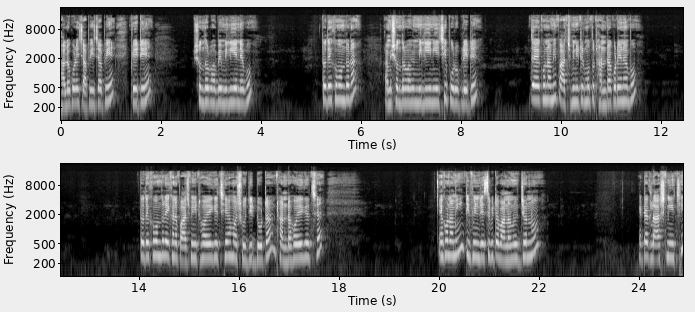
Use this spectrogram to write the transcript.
ভালো করে চাপিয়ে চাপিয়ে প্লেটে সুন্দরভাবে মিলিয়ে নেব। তো দেখো বন্ধুরা, আমি সুন্দরভাবে মিলিয়ে নিয়েছি পুরো প্লেটে। তো এখন আমি পাঁচ মিনিটের মতো ঠান্ডা করে নেব। তো দেখো বন্ধুরা, এখানে পাঁচ মিনিট হয়ে গেছে আমার সুজির ডোটা, ঠান্ডা হয়ে গেছে। এখন আমি টিফিন রেসিপিটা বানানোর জন্য এটা গ্লাস নিয়েছি।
